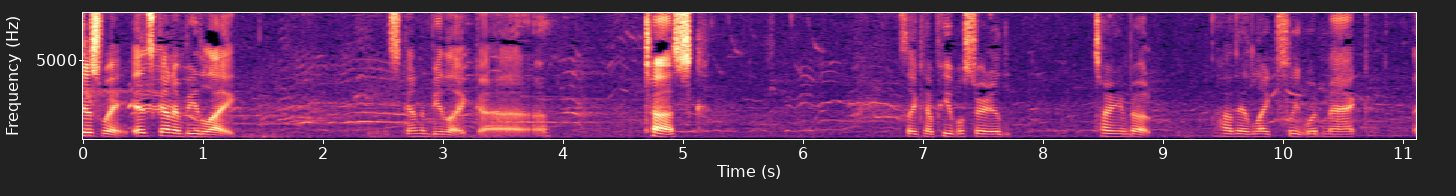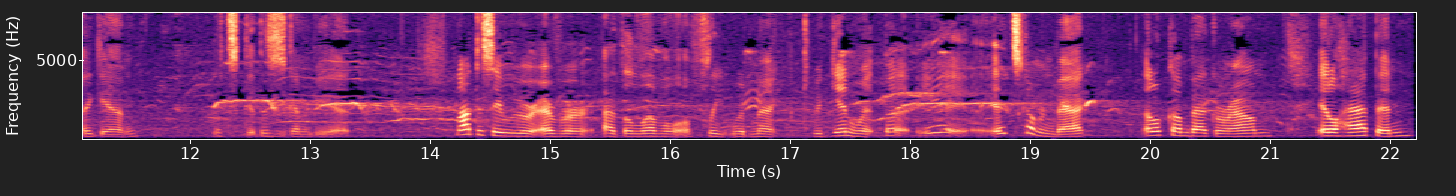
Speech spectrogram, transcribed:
just wait, it's gonna be like, it's gonna be like uh, Tusk. It's like how people started talking about how they like Fleetwood Mac again. It's this is gonna be it. Not to say we were ever at the level of Fleetwood Mac to begin with, but it's coming back. It'll come back around. It'll happen.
